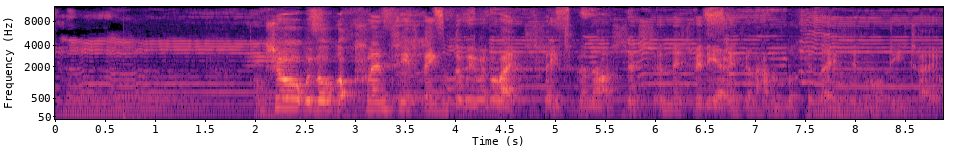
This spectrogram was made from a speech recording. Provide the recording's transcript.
I'm sure we've all got plenty of things that we would like to say to the narcissist and this video is going to have a look at those in more detail.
